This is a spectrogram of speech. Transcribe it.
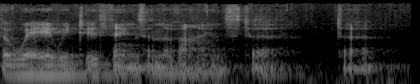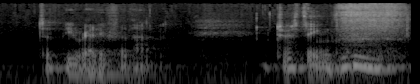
the way we do things in the vines to, to, to be ready for that. Interesting.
